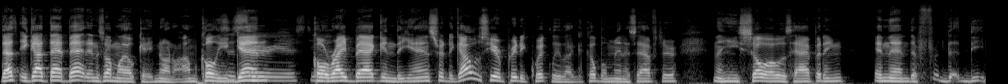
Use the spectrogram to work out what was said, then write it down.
That it got that bad, and so I'm like, okay, no, no, I'm calling This again serious, call yeah. right back and the answer the guy was here pretty quickly like a couple minutes after and then he saw what was happening and then the the, the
